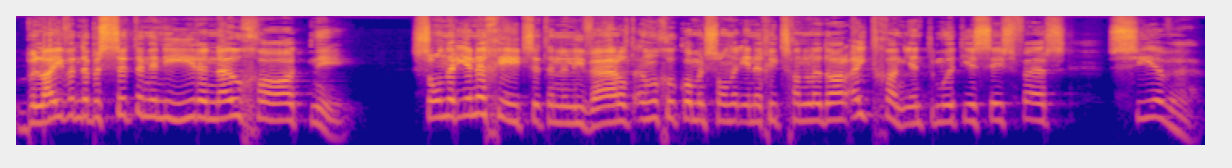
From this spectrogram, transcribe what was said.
blywende besitting in die hier en nou gehad nie. Sonder enigiets het hulle in die wêreld ingekom en sonder enigiets gaan hulle daar uitgaan. 1 Timoteus 6 vers 7.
